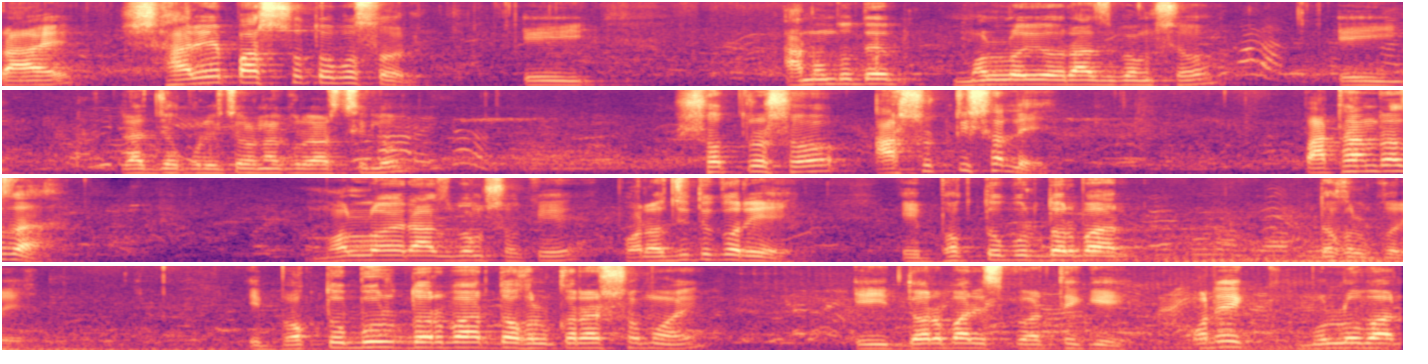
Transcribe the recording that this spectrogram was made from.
প্রায় সাড়ে পাঁচশত বছর এই আনন্দদেব মল্লয় রাজবংশ এই রাজ্য পরিচালনা করে আসছিল। সতেরোশো আটষট্টি সালে পাঠান রাজা মল্লয় রাজবংশকে পরাজিত করে এই ভক্তপুর দরবার দখল করে। এই ভক্তপুর দরবার দখল করার সময় এই দরবার স্কোয়ার থেকে অনেক মূল্যবান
